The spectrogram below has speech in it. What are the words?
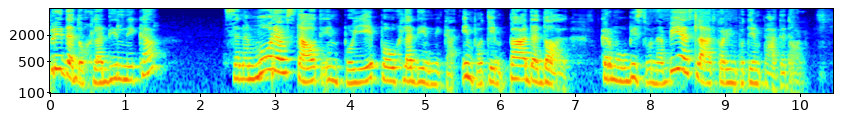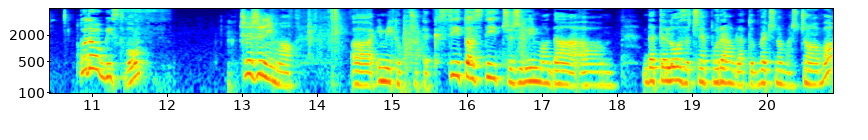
pride do hladilnika, se ne more ustaviti in poje pol hladilnika in potem pade dol, ker mu v bistvu nabije sladkor in potem pade dol. Tako da v bistvu, če želimo uh, imeti občutek sitosti, če želimo, da, um, da telo začne porabljati odvečno maščobo,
